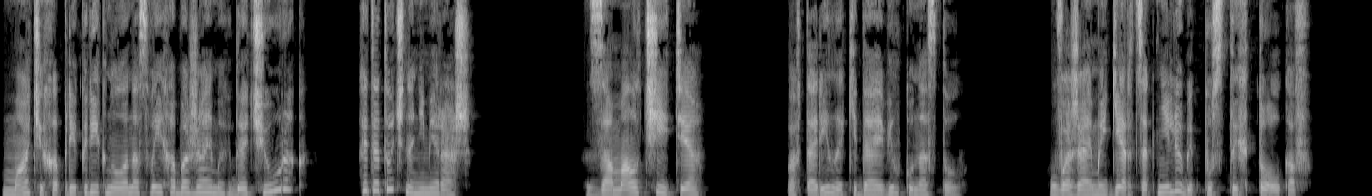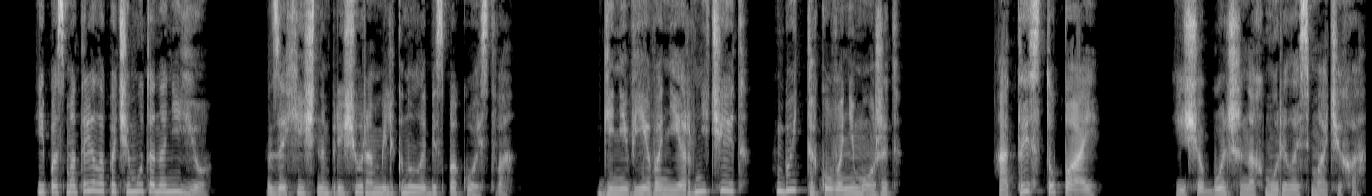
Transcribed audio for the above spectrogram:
Мачеха прикрикнула на своих обожаемых дочурок? Это точно не мираж? «Замолчите!» — повторила, кидая вилку на стол. «Уважаемый герцог не любит пустых толков!» И посмотрела почему-то на нее. За хищным прищуром мелькнуло беспокойство. «Геневьева нервничает? Быть такого не может!» «А ты ступай!» Еще больше нахмурилась мачеха.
